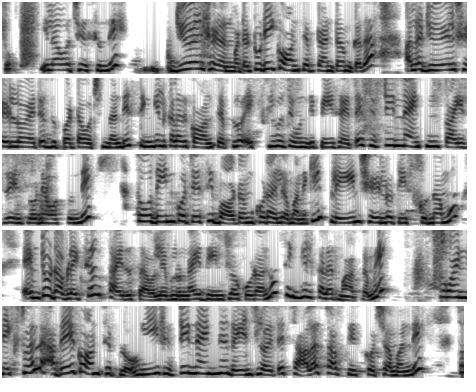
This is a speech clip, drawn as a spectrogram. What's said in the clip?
సో ఇలా వచ్చేసింది. జ్యువెల్ షేడ్ అనమాట టుడీ కాన్సెప్ట్ అంటాం కదా అలా జ్యువెల్ షేడ్లో అయితే దుపట్టా వచ్చిందండి. సింగిల్ కలర్ కాన్సెప్ట్లో ఎక్స్క్లూజివ్ ఉంది పీస్ అయితే. ఫిఫ్టీన్ నైన్టీన్ ప్రైస్ రేంజ్లోనే వస్తుంది. సో దీనికి వచ్చేసి బాటమ్ కూడా ఇలా మనకి ప్లెయిన్ షేడ్లో తీసుకున్నాము. M to double XL sizes available ఉన్నాయి దీంట్లో కూడాను. సింగిల్ కలర్ మాత్రమే. సో అండ్ నెక్స్ట్ వన్ అదే కాన్సెప్ట్లో ఈ ఫిఫ్టీన్ నైన్టీ నైన్ రేంజ్లో అయితే చాలా స్టాక్ తీసుకొచ్చామండి. సో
